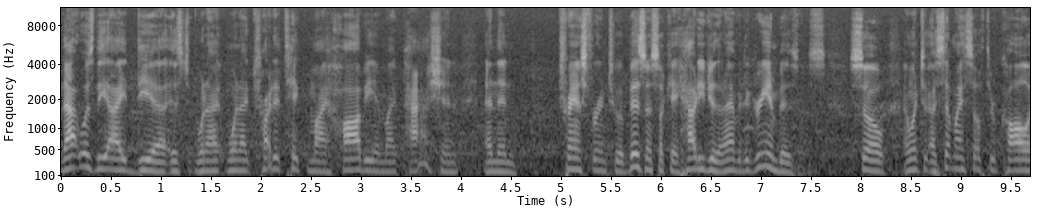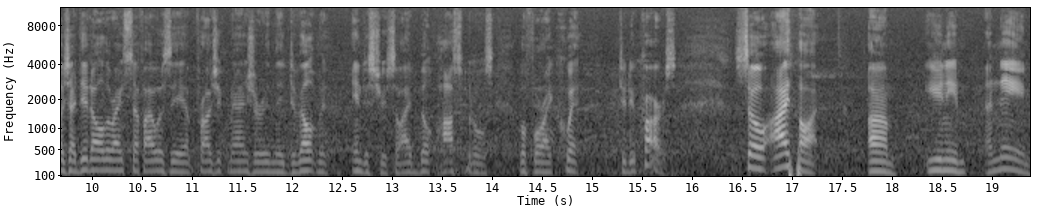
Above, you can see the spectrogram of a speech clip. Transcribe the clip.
that was the idea. Is when I when I try to take my hobby and my passion and then transfer into a business. Okay, how do you do that? I have a degree in business. So I went to I sent myself through college. I did all the right stuff. I was a, project manager in the development industry. So I built hospitals before I quit to do cars. So I thought, um, you need a name,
